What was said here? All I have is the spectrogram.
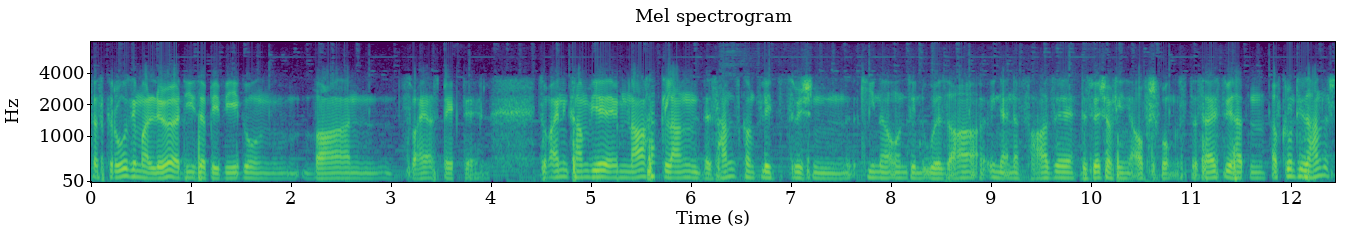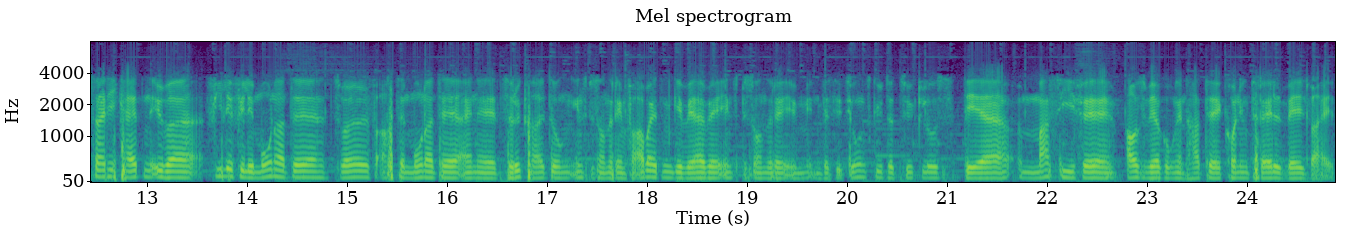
Das große Malheur dieser Bewegung waren zwei Aspekte. Zum einen kamen wir im Nachklang des Handelskonflikts zwischen China und den USA in einer Phase des wirtschaftlichen Aufschwungs. Das heißt, wir hatten aufgrund dieser Handelsstreitigkeiten über viele, viele Monate, 12, 18 Monate, eine Zurückhaltung, insbesondere im verarbeitenden Gewerbe, insbesondere im Investitionsgüterzyklus, der massive Auswirkungen hatte, konjunkturell weltweit.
